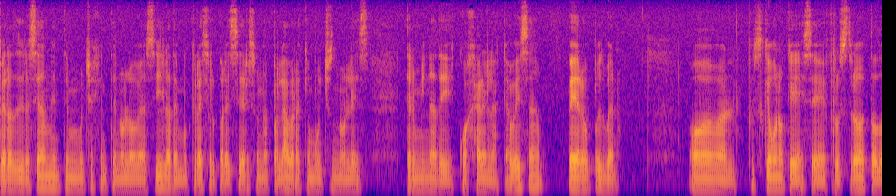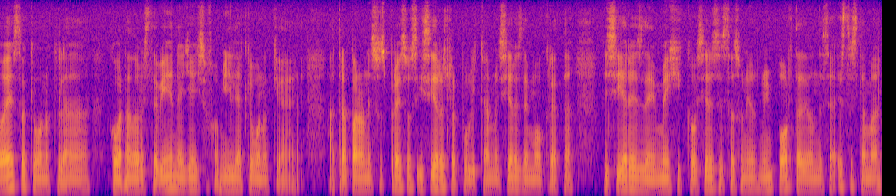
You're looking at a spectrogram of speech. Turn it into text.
Pero desgraciadamente mucha gente no lo ve así. La democracia al parecer es una palabra que a muchos no les termina de cuajar en la cabeza. Pero pues bueno. pues qué bueno que se frustró todo esto. Qué bueno que la gobernadora esté bien, ella y su familia. Qué bueno que atraparon esos presos. Y si eres republicano, y si eres demócrata, y si eres de México, si eres de Estados Unidos, no importa de dónde sea, esto está mal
